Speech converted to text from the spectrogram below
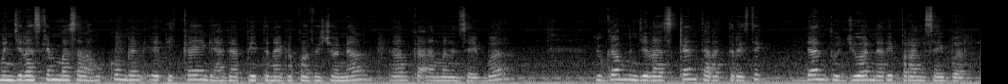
menjelaskan masalah hukum dan etika yang dihadapi tenaga profesional dalam keamanan cyber, juga menjelaskan karakteristik dan tujuan dari perang cyber.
